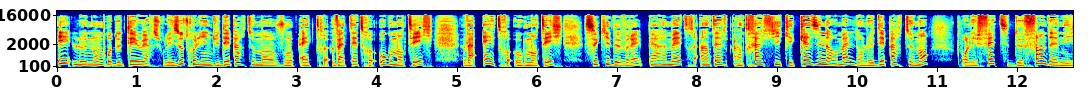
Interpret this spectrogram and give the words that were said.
et le nombre de TER sur les autres lignes du département vont être, va être augmenté, va être augmenté, ce qui devrait permettre un, un trafic quasi normal dans le département pour les fêtes de fin d'année.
